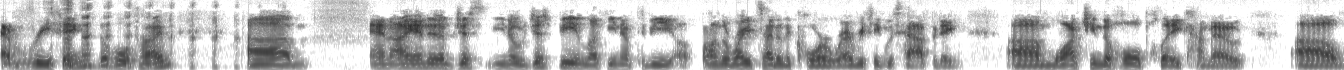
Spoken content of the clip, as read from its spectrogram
everything the whole time. Um, and I ended up just, you know, just being lucky enough to be on the right side of the court where everything was happening, um, watching the whole play come out. Uh,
